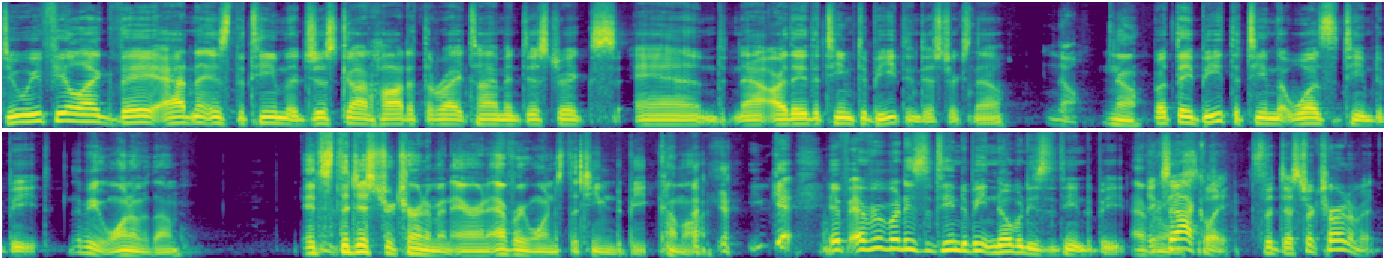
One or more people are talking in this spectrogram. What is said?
Do we feel like they Adna is the team that just got hot at the right time in districts and now are they the team to beat in districts now? No. No, But they beat the team that was the team to beat. they beat one of them. It's the district tournament, Aaron. Everyone's the team to beat. Come on. You get if everybody's the team to beat, nobody's the team to beat. Everyone's the- Exactly. It's the district tournament.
